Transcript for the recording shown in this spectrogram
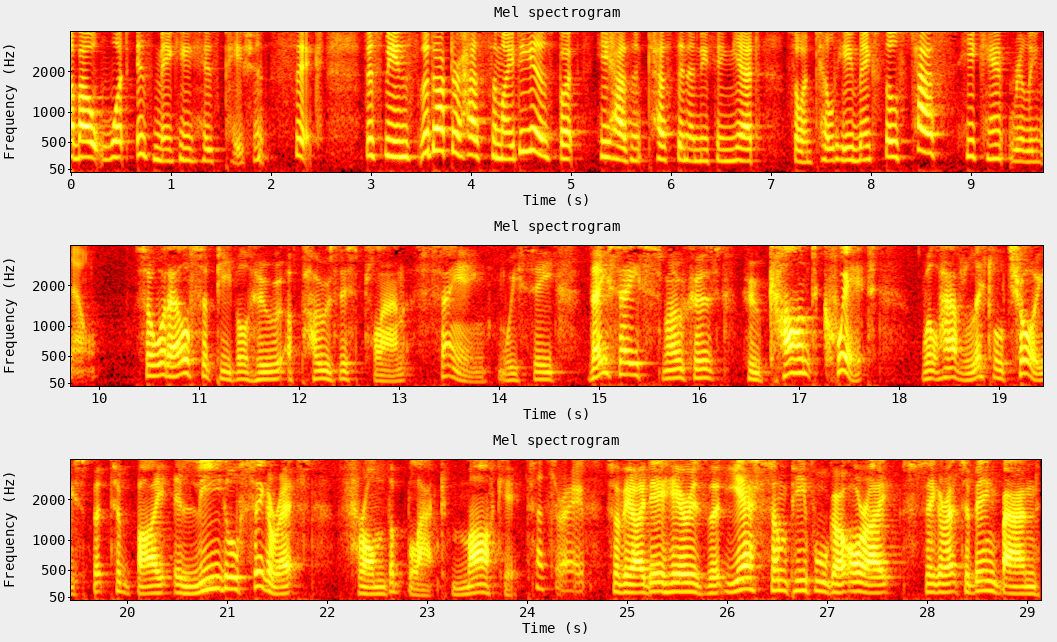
about what is making his patient sick. This means the doctor has some ideas, but he hasn't tested anything yet, so until he makes those tests, he can't really know. So, what else are people who oppose this plan saying? We see they say smokers who can't quit will have little choice but to buy illegal cigarettes from the black market. That's right. So the idea here is that yes, some people will go, all right, cigarettes are being banned.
